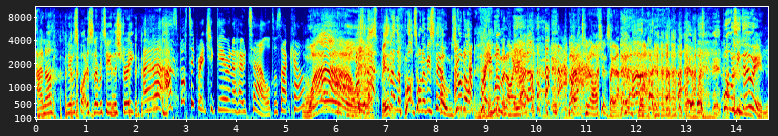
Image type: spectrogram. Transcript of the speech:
Anna, have you ever spotted a celebrity in the street? Uh, I spotted Richard Gere in a hotel. Does that count? Wow! Isn't, that's that, isn't that the plot to one of his films? You're not Pretty Woman, are you, Anna? no, actually, no, I shouldn't say that. Uh, what, what was he doing?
